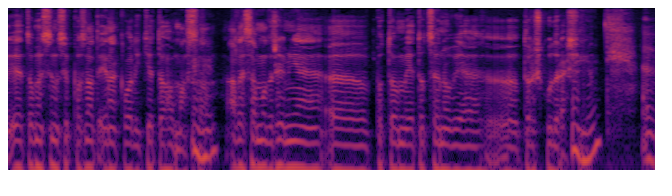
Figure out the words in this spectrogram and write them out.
je to, myslím si, poznat i na kvalitě toho masa. Mm-hmm. Ale samozřejmě potom je to cenově trošku dražší. Mm-hmm.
